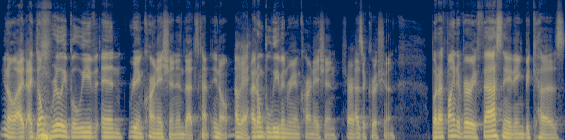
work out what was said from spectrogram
you know, I, I don't really believe in reincarnation and that's kind of you know Okay. I don't believe in reincarnation Sure. as a Christian. But I find it very fascinating because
